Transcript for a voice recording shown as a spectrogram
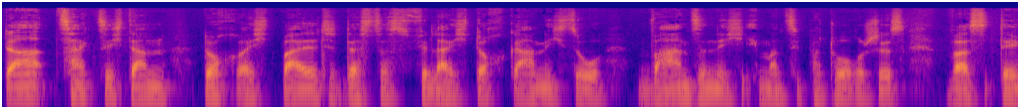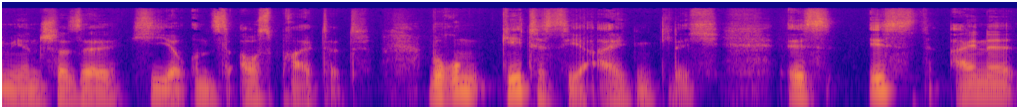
Da zeigt sich dann doch recht bald, dass das vielleicht doch gar nicht so wahnsinnig emanzipatorisch ist, was Damien Chazelle hier uns ausbreitet. Worum geht es hier eigentlich? Es ist eine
